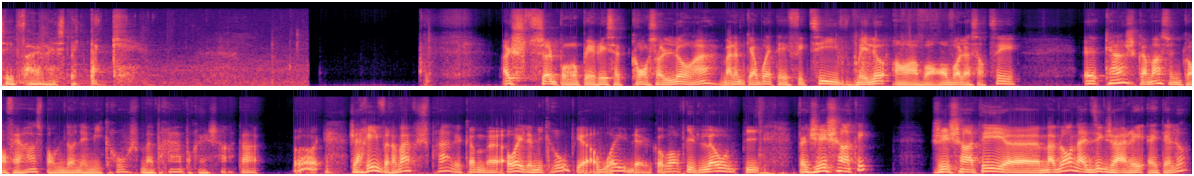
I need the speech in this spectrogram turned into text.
essayer de faire un spectacle. je suis tout seul pour opérer cette console-là. Hein? Madame Cabouette est effective, mais là, on va, la sortir. Euh, quand je commence une conférence pour me donner un micro, je me prends pour un chanteur. J'arrive vraiment, puis je prends le, comme, euh, ouais, le micro, puis ah ouais, de, comment, puis de l'autre. Puis... Fait que j'ai chanté. J'ai chanté, euh, ma blonde a dit que j'arrêtais, était là,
